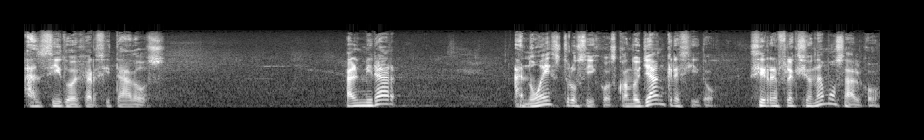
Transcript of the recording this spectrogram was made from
han sido ejercitados». Al mirar a nuestros hijos cuando ya han crecido, si reflexionamos algo,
